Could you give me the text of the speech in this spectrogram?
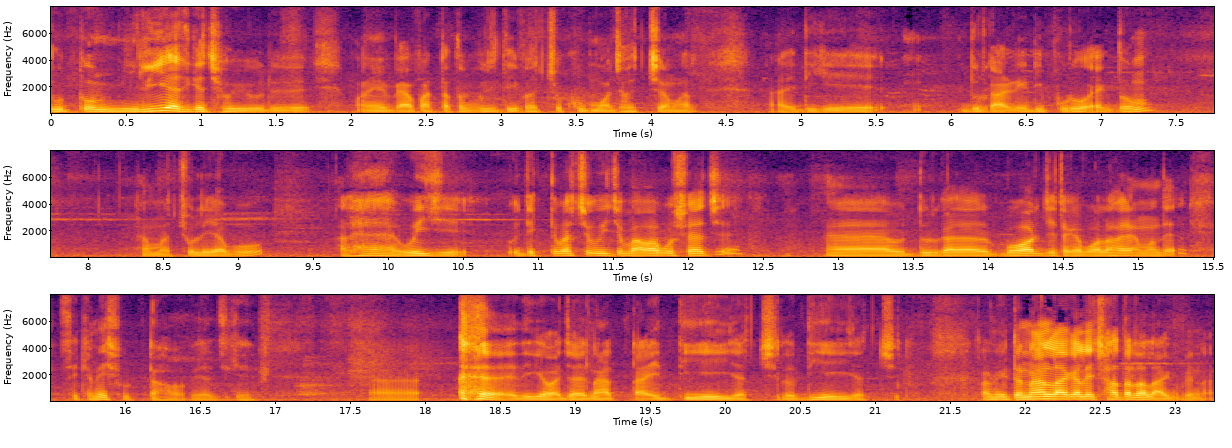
দুটো মিলিয়ে আজকে ছবি উঠবে মানে ব্যাপারটা তো বুঝতেই পারছ, খুব মজা হচ্ছে আমার। আর এদিকে দুর্গা রেডি পুরো একদম আমরা চলে যাব। আর হ্যাঁ ওই যে, ওই দেখতে পাচ্ছ, ওই যে বাবা বসে আছে দুর্গার বর, যেটাকে বলা হয় আমাদের, সেখানেই শ্যুটটা হবে আজকে। এদিকে বাজায় না টাই দিয়েই যাচ্ছিল দিয়েই যাচ্ছিল। কারণ এটা না লাগালে ছাতাটা লাগবে না।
